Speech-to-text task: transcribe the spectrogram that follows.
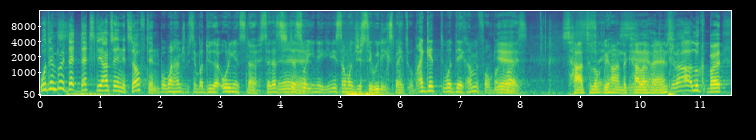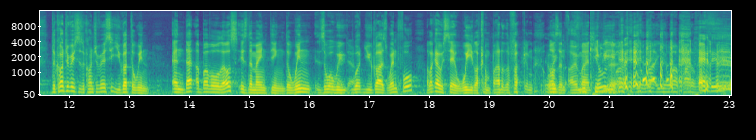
Well, then, bro, that, that's the answer in itself. Then. But 100%, but do the audience know? So that's that's Yeah. what you need. You need someone just to really explain to them. I get what they're coming from, but Yeah. guys, It's hard to look behind the less. color, Yeah, man. 100%. Ah, look, bro, the controversy is a controversy. You got the win, and that above all else is the main thing. The win is what we, what you guys went for. I like how we say we, like I'm part of the fucking Oz and Omar we killed you are, you are, you are part of it.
